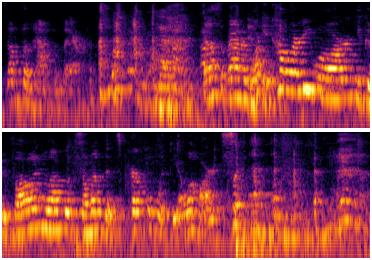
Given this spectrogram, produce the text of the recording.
something happened there. Doesn't matter what color you are, you can fall in love with someone that's purple with yellow hearts.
